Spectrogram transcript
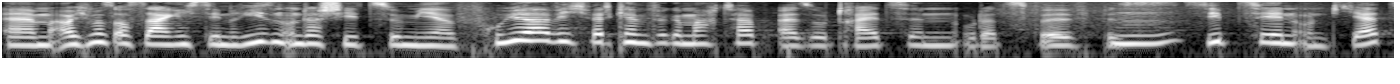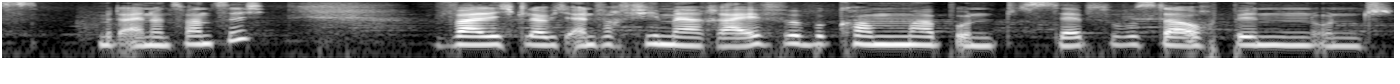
Ähm, aber ich muss auch sagen, ich sehe einen Riesenunterschied zu mir früher, wie ich Wettkämpfe gemacht habe, also 13 oder 12 bis Mhm. 17 und jetzt mit 21, weil ich, glaube ich, einfach viel mehr Reife bekommen habe und selbstbewusster auch bin und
